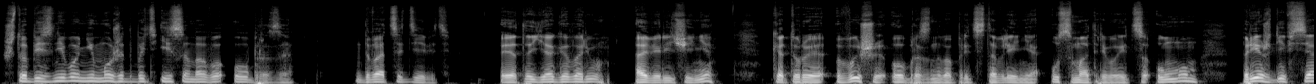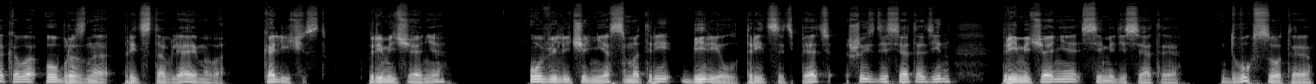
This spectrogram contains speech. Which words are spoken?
что без него не может быть и самого образа. 29. Это я говорю о величине, которая выше образного представления усматривается умом прежде всякого образно представляемого количества. Примечание. О величине смотри Берил 35-61, примечание 70 200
